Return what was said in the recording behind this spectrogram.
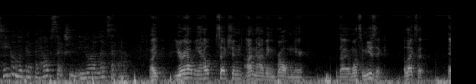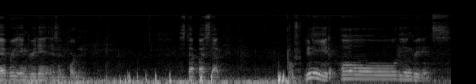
Take a look at the help section in your Alexa app. I, you're having a help section. I'm having a problem here. I want some music. Alexa, every ingredient is important. Step by step. You need all the ingredients.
